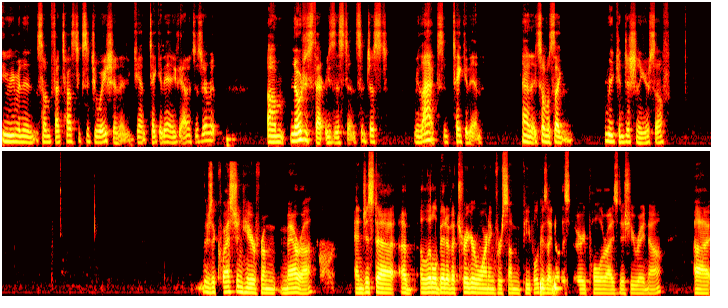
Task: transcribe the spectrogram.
you're even in some fantastic situation and you can't take it in. You think I don't deserve it. Um, notice that resistance and just relax and take it in. And it's almost like reconditioning yourself. There's a question here from Mara, and just a, a, a little bit of a trigger warning for some people because I know this is a very polarized issue right now. Uh,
